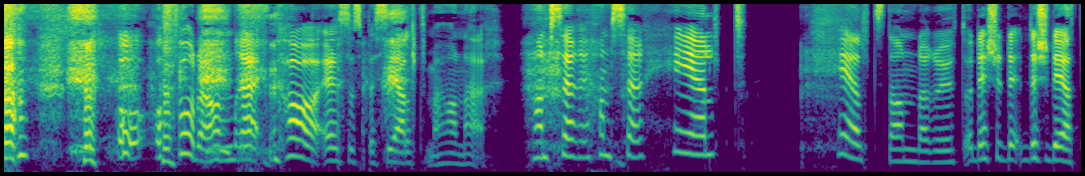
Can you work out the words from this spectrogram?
og, og for det andre, hva er så spesielt med han her? Han ser, han ser helt Helt standard ut. Og det er ikke det, det, er ikke det at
